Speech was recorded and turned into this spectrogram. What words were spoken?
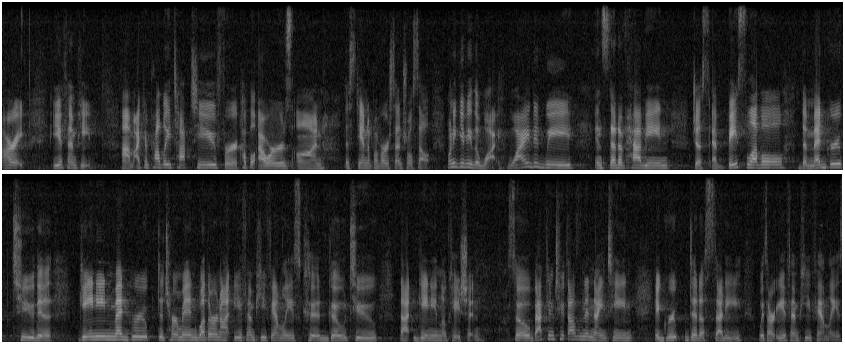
All right, EFMP. Um, I could probably talk to you for a couple hours on the stand-up of our central cell. I want to give you the why. Why did we, instead of having just at base level, the med group to the gaining med group determine whether or not EFMP families could go to that gaining location? So back in 2019, a group did a study with our EFMP families,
